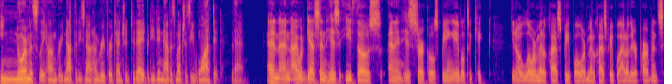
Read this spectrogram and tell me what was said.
enormously hungry. Not that he's not hungry for attention today, but he didn't have as much as he wanted then. And and I would guess in his ethos and in his circles, being able to kick, you know, lower middle class people or middle class people out of their apartments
